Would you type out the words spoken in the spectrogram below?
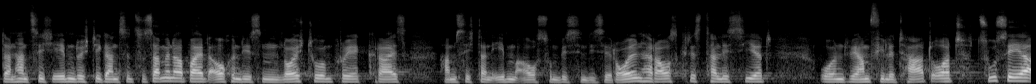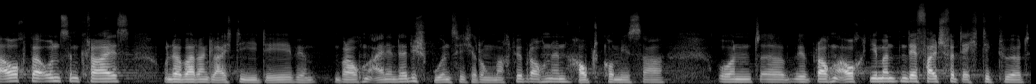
dann hat sich eben durch die ganze Zusammenarbeit, auch in diesem Leuchtturmprojektkreis, haben sich dann eben auch so ein bisschen diese Rollen herauskristallisiert. Und wir haben viele Tatort-Zuseher auch bei uns im Kreis. Und da war dann gleich die Idee, wir brauchen einen, der die Spurensicherung macht. Wir brauchen einen Hauptkommissar. Und äh, wir brauchen auch jemanden, der falsch verdächtigt wird.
